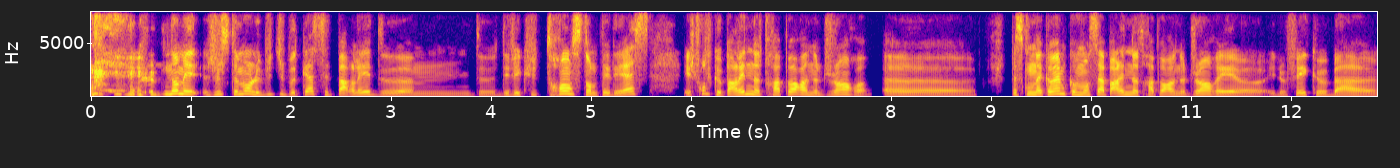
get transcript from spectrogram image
le- non, mais justement, le but du podcast, c'est de parler de, euh, de- des vécus trans dans le TDS. Et je trouve que parler de notre rapport à notre genre, euh, parce qu'on a quand même commencé à parler de notre rapport à notre genre et, euh, et le fait que bah,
